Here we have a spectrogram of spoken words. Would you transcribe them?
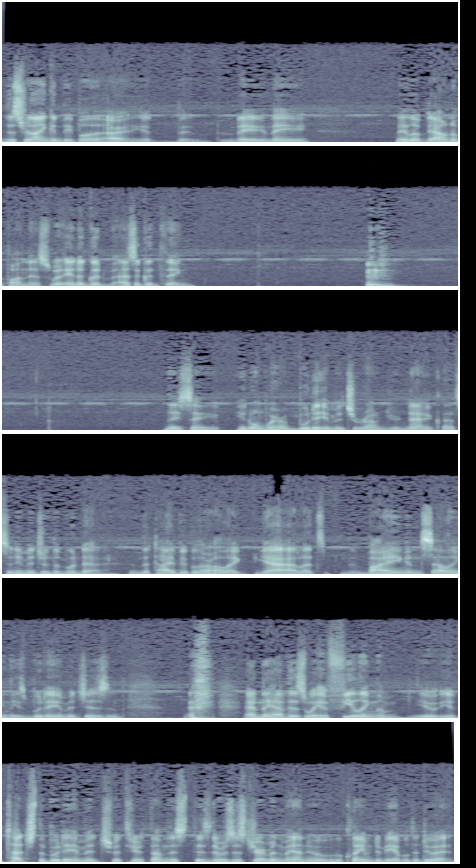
the Sri Lankan people are they they they look down upon this in a good as a good thing. they say, you don't wear a Buddha image around your neck. That's an image of the Buddha. And the Thai people are all like, yeah, let's buying and selling these Buddha images and and they have this way of feeling them. You you touch the Buddha image with your thumb. This, this there was this German man who who claimed to be able to do it.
